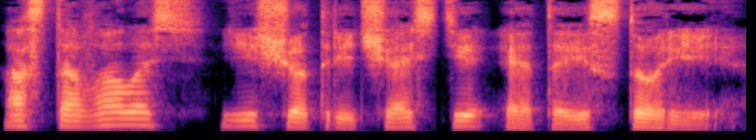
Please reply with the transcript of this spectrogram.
Оставалось еще три части этой истории.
